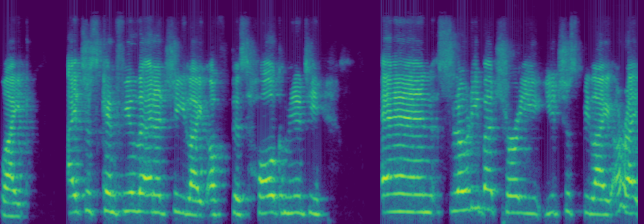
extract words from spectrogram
Like I just can feel the energy like of this whole community. And slowly but surely, you just be like, all right,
